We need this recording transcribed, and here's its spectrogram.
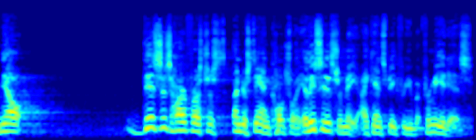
Now, this is hard for us to understand culturally. At least it is for me. I can't speak for you, but for me it is.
